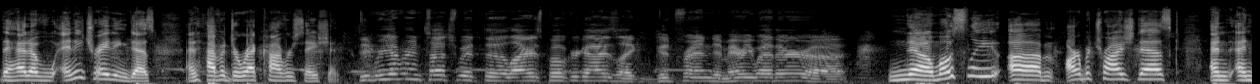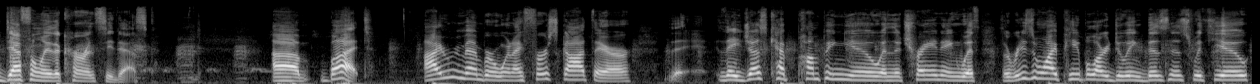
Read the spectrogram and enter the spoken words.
the head of any trading desk and have a direct conversation. Did were you ever in touch with the Liars Poker guys like Gutfreund and Meriwether? Uh, No, mostly um, arbitrage desk and and definitely the currency desk. Um, but I remember when I first got there, they just kept pumping you in the training with the reason why people are doing business with you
